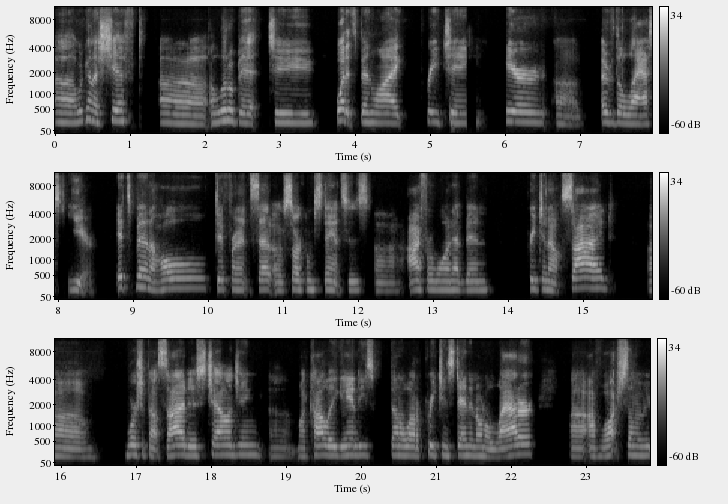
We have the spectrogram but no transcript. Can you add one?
Uh, we're going to shift uh, a little bit to what it's been like preaching here uh, over the last year. It's been a whole different set of circumstances. Uh, I, for one, have been preaching outside. Um, worship outside is challenging. Uh, my colleague Andy's done a lot of preaching standing on a ladder. Uh, I've watched some of,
